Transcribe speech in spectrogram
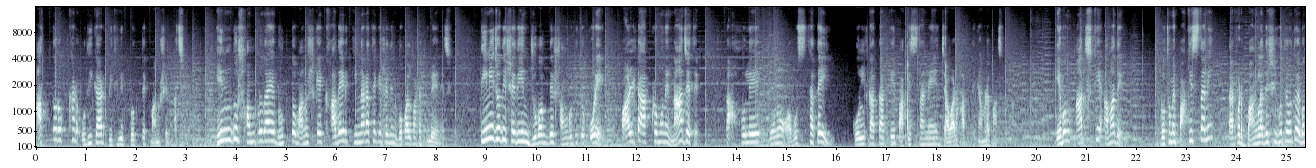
আত্মরক্ষার অধিকার পৃথিবীর প্রত্যেক মানুষের আছে। হিন্দু সম্প্রদায়ে ভুক্ত মানুষকে খাদের কিনারা থেকে সেদিন গোপাল পাঠা তুলে এনেছে তিনি যদি সেদিন যুবকদের সংগঠিত করে পাল্টা আক্রমণে না যেতেন, তাহলে কোনো অবস্থাতেই কলকাতাকে পাকিস্তানে যাওয়ার হাত থেকে আমরা বাঁচতাম। এবং আজকে আমাদের প্রথমে পাকিস্তানি, তারপর বাংলাদেশি হতে হতো এবং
